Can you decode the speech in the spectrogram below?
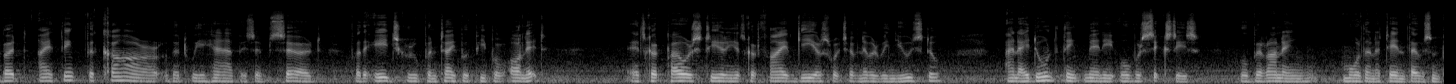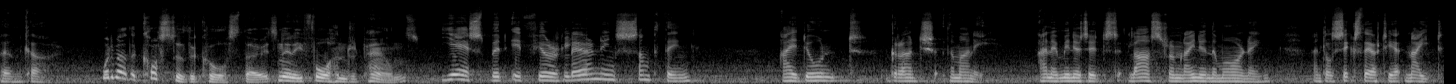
but I think the car that we have is absurd for the age group and type of people on it. It's got power steering, it's got five gears, which I've never been used to, and I don't think many over 60s will be running more than a £10,000 car. What about the cost of the course, though? It's nearly £400. Yes, but if you're learning something, I don't grudge the money. And a minute it it lasts from nine in the morning until 6.30 at night.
